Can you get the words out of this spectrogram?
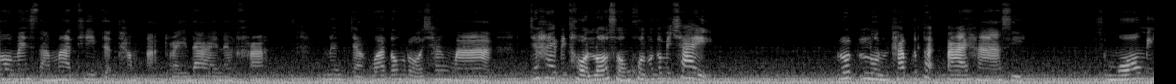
ก็ไม่สามารถที่จะทำอะไรได้นะคะ เนื่องจากว่าต้องรอช่างมา จะให้ไปถอดล้อสองคนมันก็ไม่ใช่ รถหล่นทับก็ตายหาสิ สมองไม่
